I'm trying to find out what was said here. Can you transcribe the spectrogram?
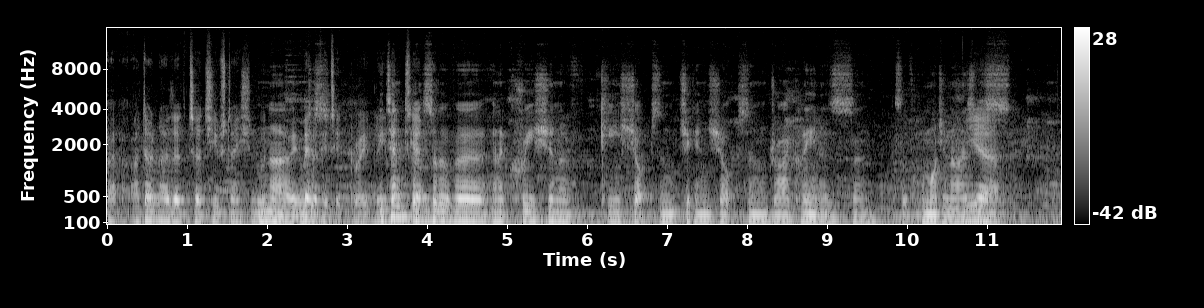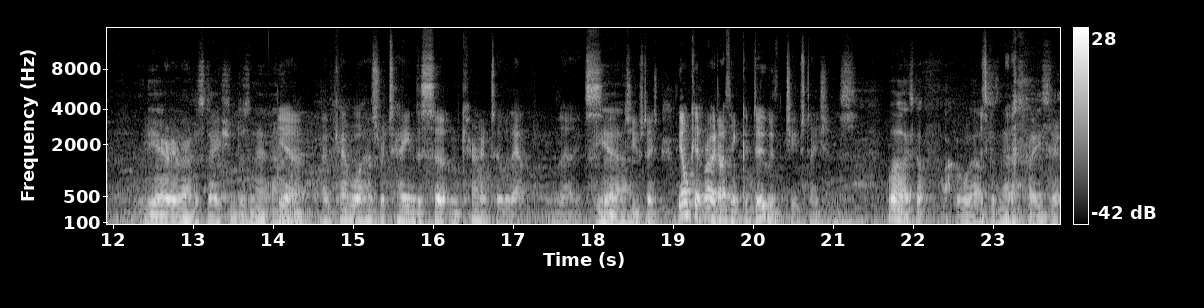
I, I, I don't know that uh, Tube Station would No, it benefit it greatly. you tend to get um, sort of uh, an accretion of key shops and chicken shops and dry cleaners and sort of homogenises Yeah. the area around the station, doesn't it? Um, Yeah, and Camberwell has retained a certain character without, without its uh, tube station. The Old Kent Road, I think, could do with tube stations. Well, it's got fuck all else, doesn't it? Let's face it.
